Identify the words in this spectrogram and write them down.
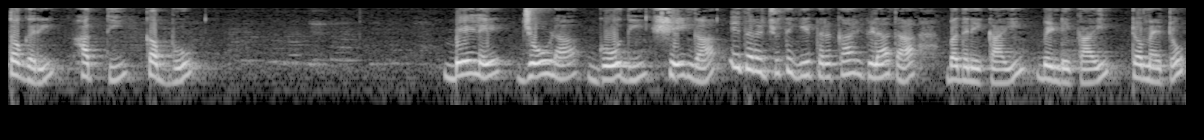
ತೊಗರಿ, ಹತ್ತಿ, ಕಬ್ಬು ಬೇಳೆ, ಜೋಳ, ಗೋಧಿ, ಶೇಂಗಾ, ಇದರ ಜೊತೆಗೆ ತರಕಾರಿಗಳಾದ ಬದನೆಕಾಯಿ, ಬೆಂಡೆಕಾಯಿ ಟೊಮೆಟೊ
